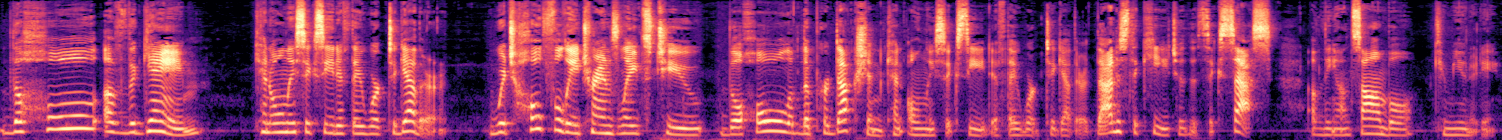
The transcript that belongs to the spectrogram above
the whole of the game can only succeed if they work together, which hopefully translates to the whole of the production can only succeed if they work together. That is the key to the success of the ensemble community.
